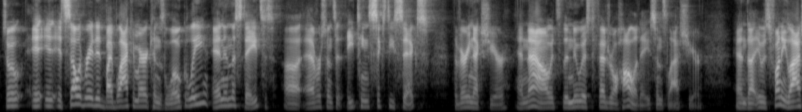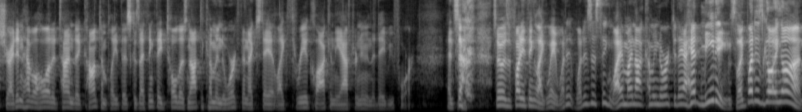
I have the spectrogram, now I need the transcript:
So it, it's celebrated by black Americans locally and in the States uh, ever since 1866, the very next year, and now it's the newest federal holiday since last year. And uh, it was funny last year. I didn't have a whole lot of time to contemplate this because I think they told us not to come into work the next day at like 3 o'clock in the afternoon the day before. And so, so it was a funny thing like, wait, what is, what is this thing? Why am I not coming to work today? I had meetings. Like, what is going on?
